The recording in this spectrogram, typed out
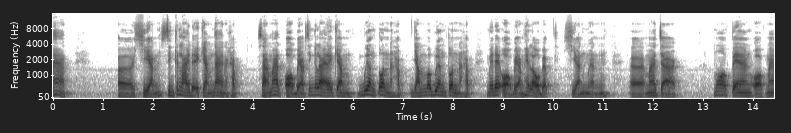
มารถเเขียนซิงเกิลไลน์ไดอะแกรมได้นะครับ สามารถออกแบบซิงเกิลไลน์ไดอะแกรมเบื้องต้นนะครับ ย้ำว่าเบื้องต้นนะครับ ไม่ได้ออกแบบให้เราแบบเขียนเหมือนออมาจากหม้อแปลงออกมา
